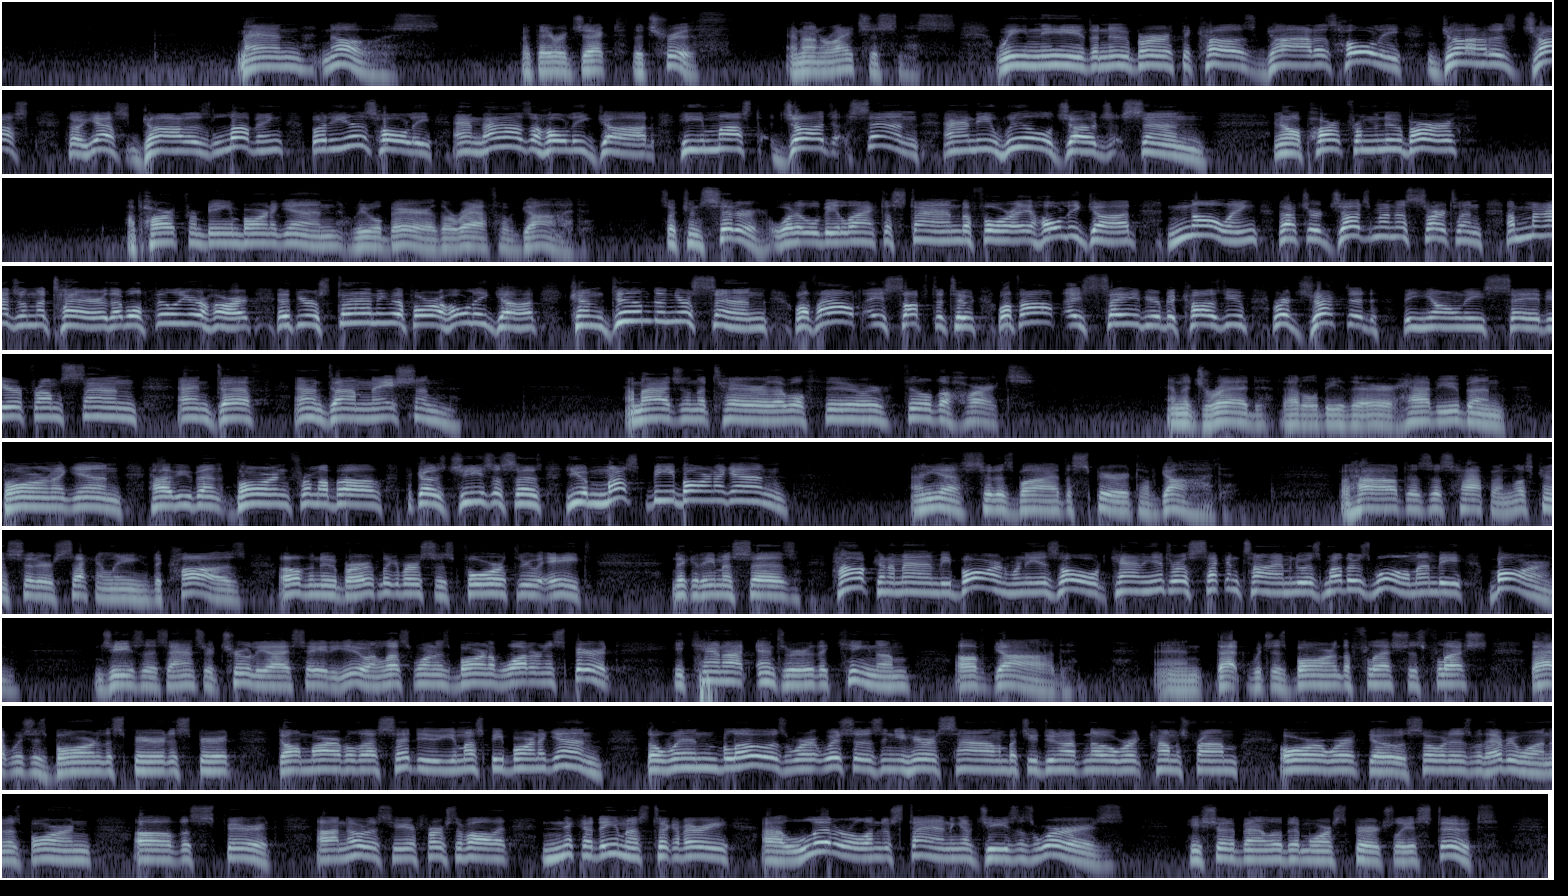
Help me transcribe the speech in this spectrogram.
Man knows, but they reject the truth and unrighteousness. We need the new birth because God is holy, God is just. So, yes, God is loving, but He is holy. And as a holy God, He must judge sin, and He will judge sin. You know, apart from the new birth, apart from being born again, we will bear the wrath of God. So consider what it will be like to stand before a holy God knowing that your judgment is certain. Imagine the terror that will fill your heart if you're standing before a holy God condemned in your sin without a substitute, without a Savior because you've rejected the only Savior from sin and death and damnation. Imagine the terror that will fill, fill the heart and the dread that'll be there. Have you been born again? Have you been born from above? Because Jesus says you must be born again. And yes, it is by the Spirit of God. But how does this happen? Let's consider, secondly, the cause of the new birth. Look at verses 4 through 8. Nicodemus says, How can a man be born when he is old? Can he enter a second time into his mother's womb and be born? Jesus answered, Truly I say to you, unless one is born of water and the Spirit, he cannot enter the kingdom of God. And that which is born of the flesh is flesh, that which is born of the Spirit is spirit. Don't marvel that I said to you, You must be born again. The wind blows where it wishes, and you hear its sound, but you do not know where it comes from or where it goes. So it is with everyone who is born of the Spirit. Uh, notice here, first of all, that Nicodemus took a very uh, literal understanding of Jesus' words. He should have been a little bit more spiritually astute.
